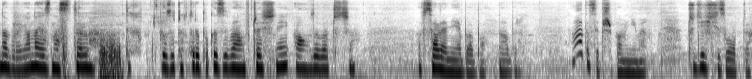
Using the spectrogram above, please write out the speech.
Dobra, i ona jest na styl tych bluzeczek, które pokazywałam wcześniej. O, zobaczcie. A wcale nie, babo. Dobra. A to sobie przypomnimy. 30 zł.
